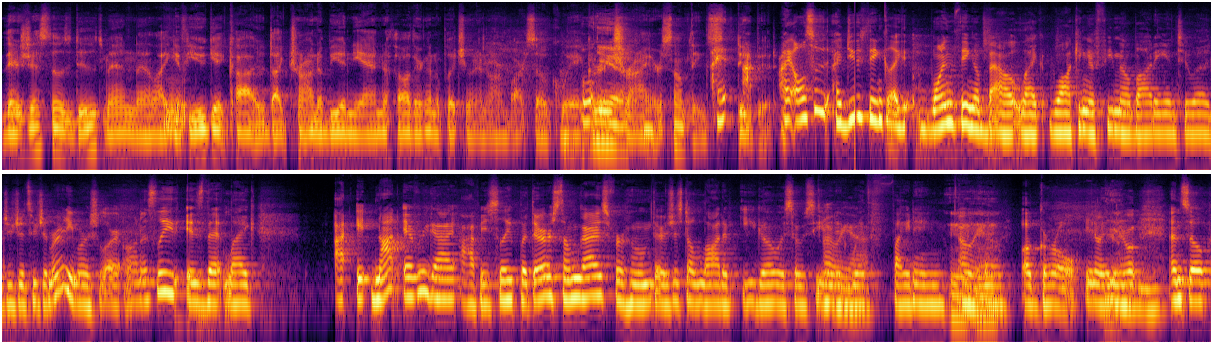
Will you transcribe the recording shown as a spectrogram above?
there's just those dudes, man, that like if mm. you get caught like trying to be a Neanderthal, they're gonna put you in an armbar so quick or Yeah. try or something I- stupid. I, I also I do think like one thing about like walking a female body into a jujitsu gym or any martial art, honestly, is that like. I, it, not every guy, obviously, but there are some guys for whom there's just a lot of ego associated Oh, yeah. with fighting mm-hmm. Oh, yeah. a, a girl. You know, what I mean? and so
